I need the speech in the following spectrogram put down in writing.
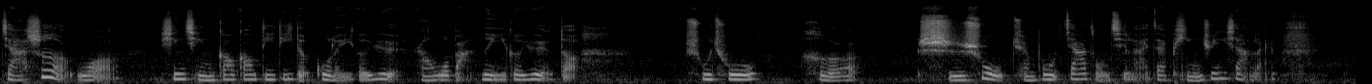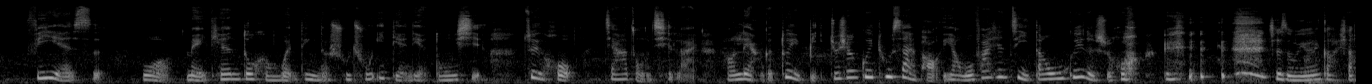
假设我心情高高低低的过了一个月，然后我把那一个月的输出和时数全部加总起来，再平均下来，VS 我每天都很稳定的输出一点点东西，最后。加总起来，然后两个对比，就像龟兔赛跑一样。我发现自己当乌龟的时候，这怎么有点搞笑？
